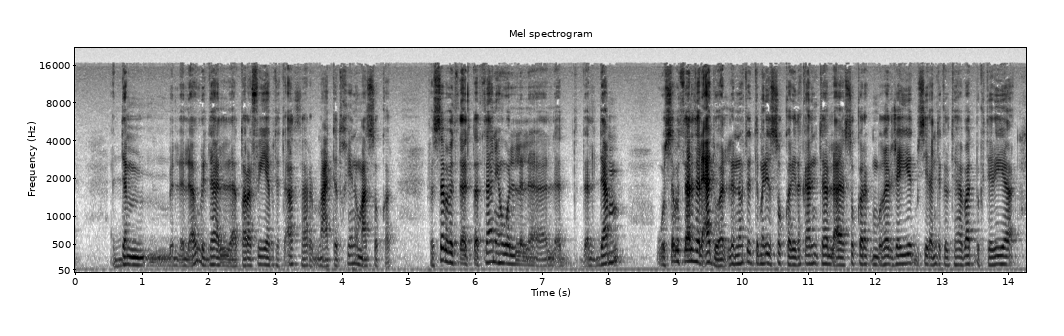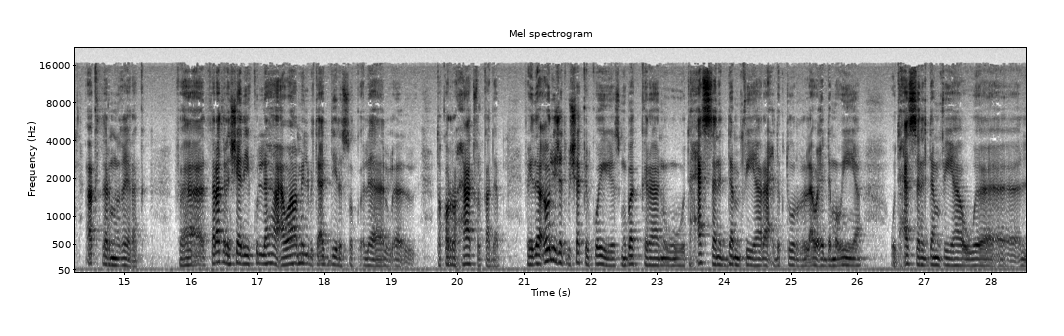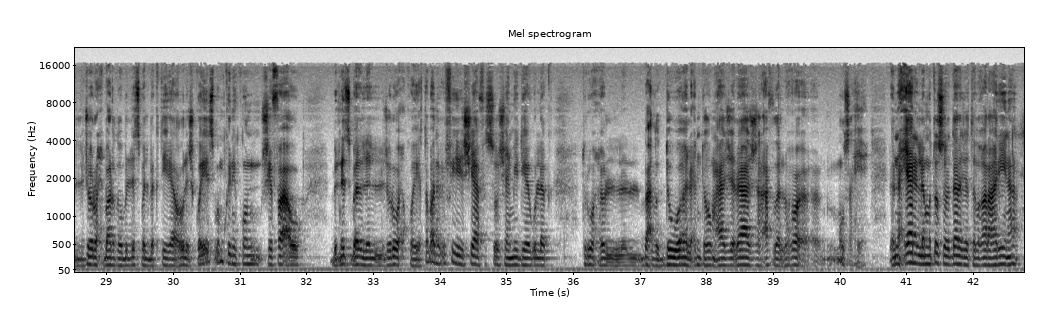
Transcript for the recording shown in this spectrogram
الدم الأوردة الطرفية بتتأثر مع التدخين ومع السكر. فالسبب الثاني هو الدم. والسبب الثالث العدوى لأنه انت مريض سكر إذا كان أنت سكرك غير جيد بصير عندك التهابات بكتيريه أكثر من غيرك. فالثلاث الأشياء دي كلها عوامل بتؤدي للتقرحات في القدم. فإذا عولجت بشكل كويس مبكرا وتحسن الدم فيها راح دكتور الأوعية الدموية وتحسن الدم فيها والجرح برضه بالنسبة للبكتيريا عولج كويس ممكن يكون شفاء بالنسبة للجروح كويس. طبعا في أشياء في ال social media يقول لك تروحوا بعض الدول عندهم علاج أفضل هو مو صحيح. لأنه أحيانا لما توصل لدرجه الغرغرينه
